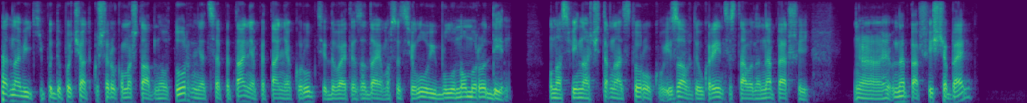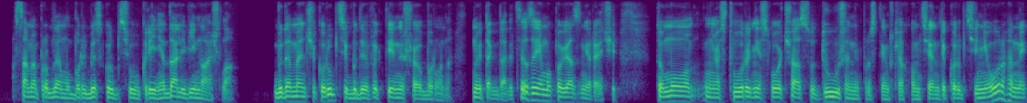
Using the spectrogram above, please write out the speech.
Та навіть типу, до початку широкомасштабного вторгнення це питання, питання корупції. Давайте задаємо соціологію. Було номер один. У нас війна з 2014 року, і завжди українці ставили на перший е, на перший щабель саме проблему боротьби з корупцією в Україні. Далі війна йшла. Буде менше корупції, буде ефективніша оборона. Ну і так далі. Це взаємопов'язані речі. Тому створені свого часу дуже непростим шляхом ці антикорупційні органи.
